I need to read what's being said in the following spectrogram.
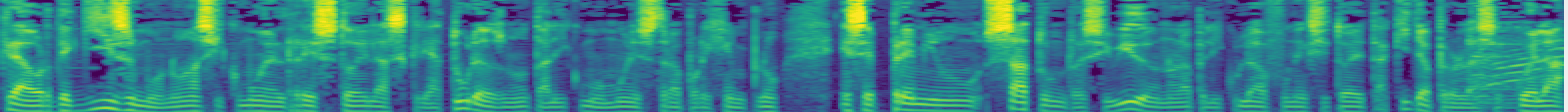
creador de Gizmo, ¿no? Así como del resto de las criaturas, ¿no? Tal y como muestra, por ejemplo, ese premio Saturn recibido, ¿no? La película fue un éxito de taquilla, pero la secuela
